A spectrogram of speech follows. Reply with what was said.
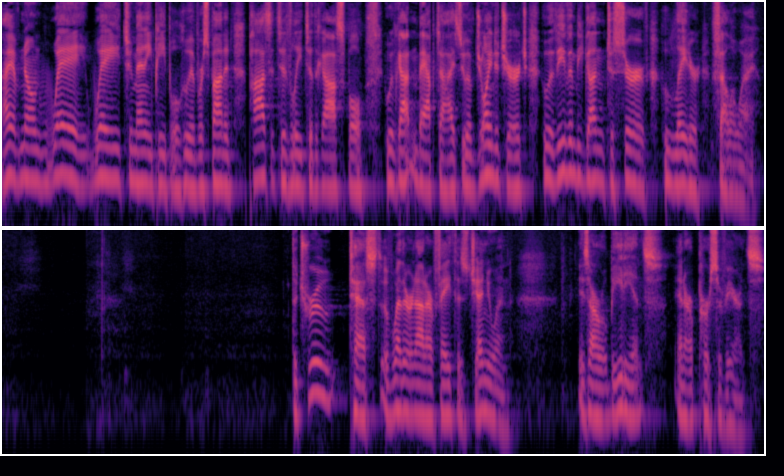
I have known way, way too many people who have responded positively to the gospel, who have gotten baptized, who have joined a church, who have even begun to serve, who later fell away. The true test of whether or not our faith is genuine is our obedience and our perseverance.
